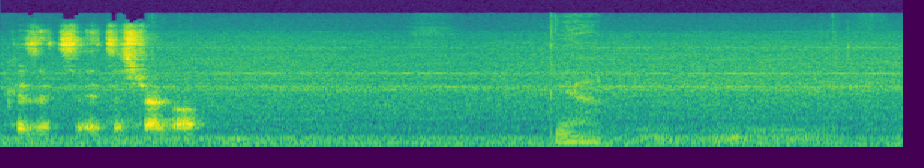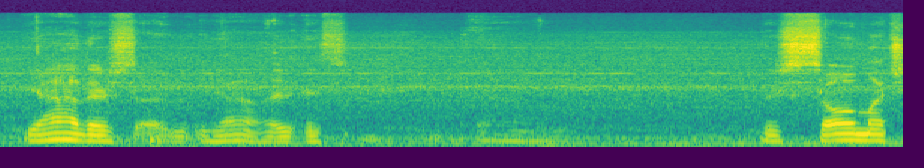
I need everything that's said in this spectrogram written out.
because it's it's a struggle. Yeah. Yeah, there's uh, yeah, it, it's there's so much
